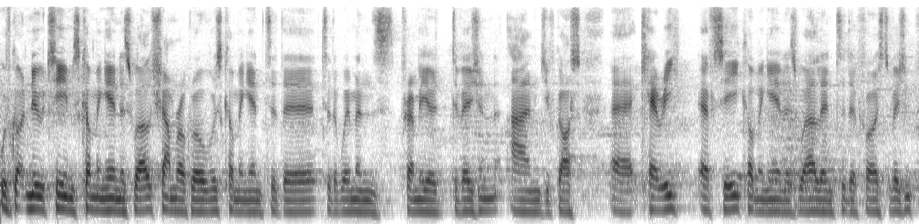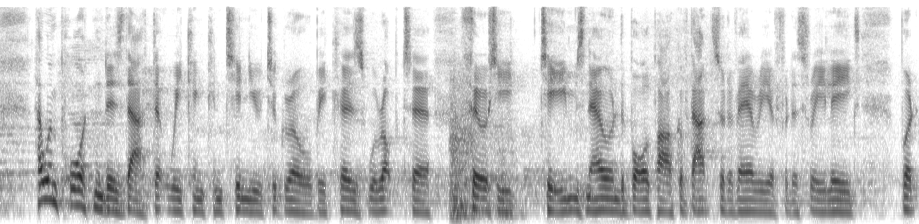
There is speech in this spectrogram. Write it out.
We've got new teams coming in as well. Shamrock Rovers coming into the to the women's Premier Division, and you've got uh, Kerry FC coming in as well into the First Division. How important is that that we can continue to grow because we're up to 30 teams now in the ballpark of that sort of area for the three leagues? But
